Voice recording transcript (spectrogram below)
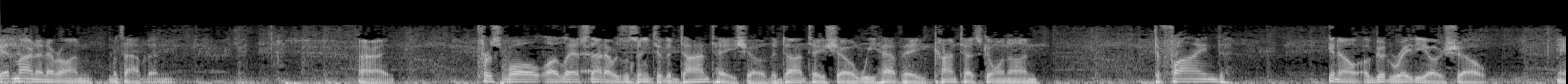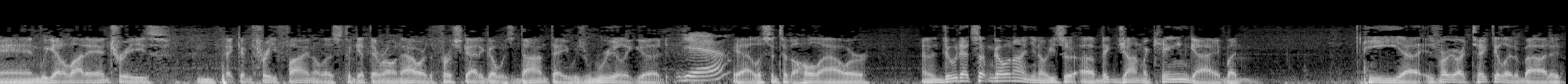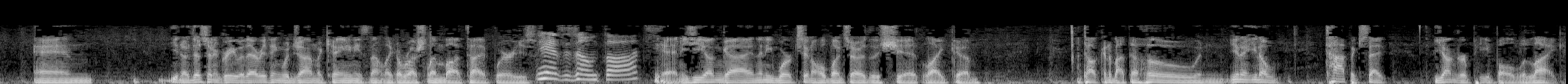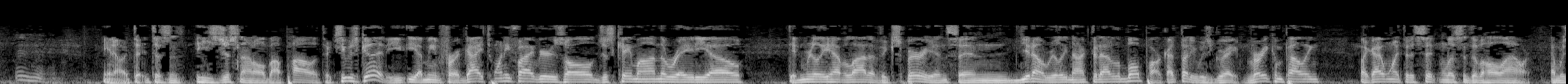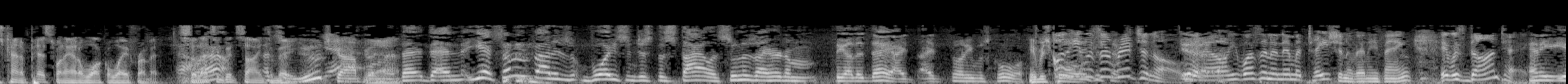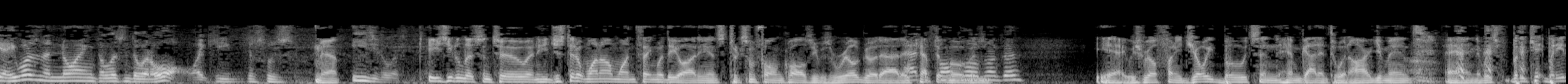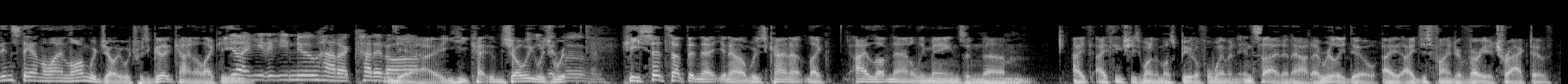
Good morning, everyone. What's happening? All right. First of all, uh, last night I was listening to the Dante show. The Dante show, we have a contest going on to find, you know, a good radio show. And we got a lot of entries picking three finalists to get their own hour. The first guy to go was Dante. He was really good. Yeah? Yeah, I listened to the whole hour. And the dude had something going on. You know, he's a, a big John McCain guy, but he uh, is very articulate about it. And you know, doesn't agree with everything with John McCain. He's not like a Rush Limbaugh type where he's... He has his own thoughts? Yeah, and he's a young guy, and then he works in a whole bunch of other shit, like um, talking about the Who and, you know, you know, topics that younger people would like. Mm -hmm. You know, it, it, doesn't. He's just not all about politics. He was good. He, he, I mean, for a guy 25 years old, just came on the radio, didn't really have a lot of experience, and, you know, really knocked it out of the ballpark. I thought he was great. Very compelling. Like, I wanted to sit and listen to the whole hour and was kind of pissed when I had to walk away from it. So oh, that's wow. a good sign that's to me. That's a huge yeah. compliment. Yeah. That, and, yeah, something about his voice and just the style. As soon as I heard him the other day, I, I thought he was cool. He was cool. Well, he was original. Yeah. You know, he wasn't an imitation of anything. It was Dante. And he, yeah, he wasn't annoying to listen to at all. Like, he just was yeah. easy to listen to. Easy to listen to, and he just did a one-on-one -on -one thing with the audience, took some phone calls. He was real good at it, Had kept the phone it moving. calls went good? Yeah, he was real funny. Joey Boots and him got into an argument, and it was, but he, but he didn't stay on the line long with Joey, which was good, kind of like he. Yeah, he he knew how to cut it off. Yeah, he cut, Joey was. He said something that you know was kind of like I love Natalie Maines, and um, I I think she's one of the most beautiful women inside and out. I really do. I I just find her very attractive.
